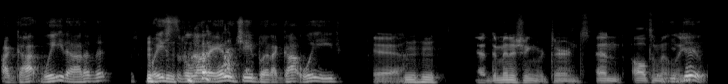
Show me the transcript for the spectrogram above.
I got weed out of it. Wasted a lot of energy, but I got weed. Yeah. hmm Yeah, diminishing returns. And You ultimately do.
